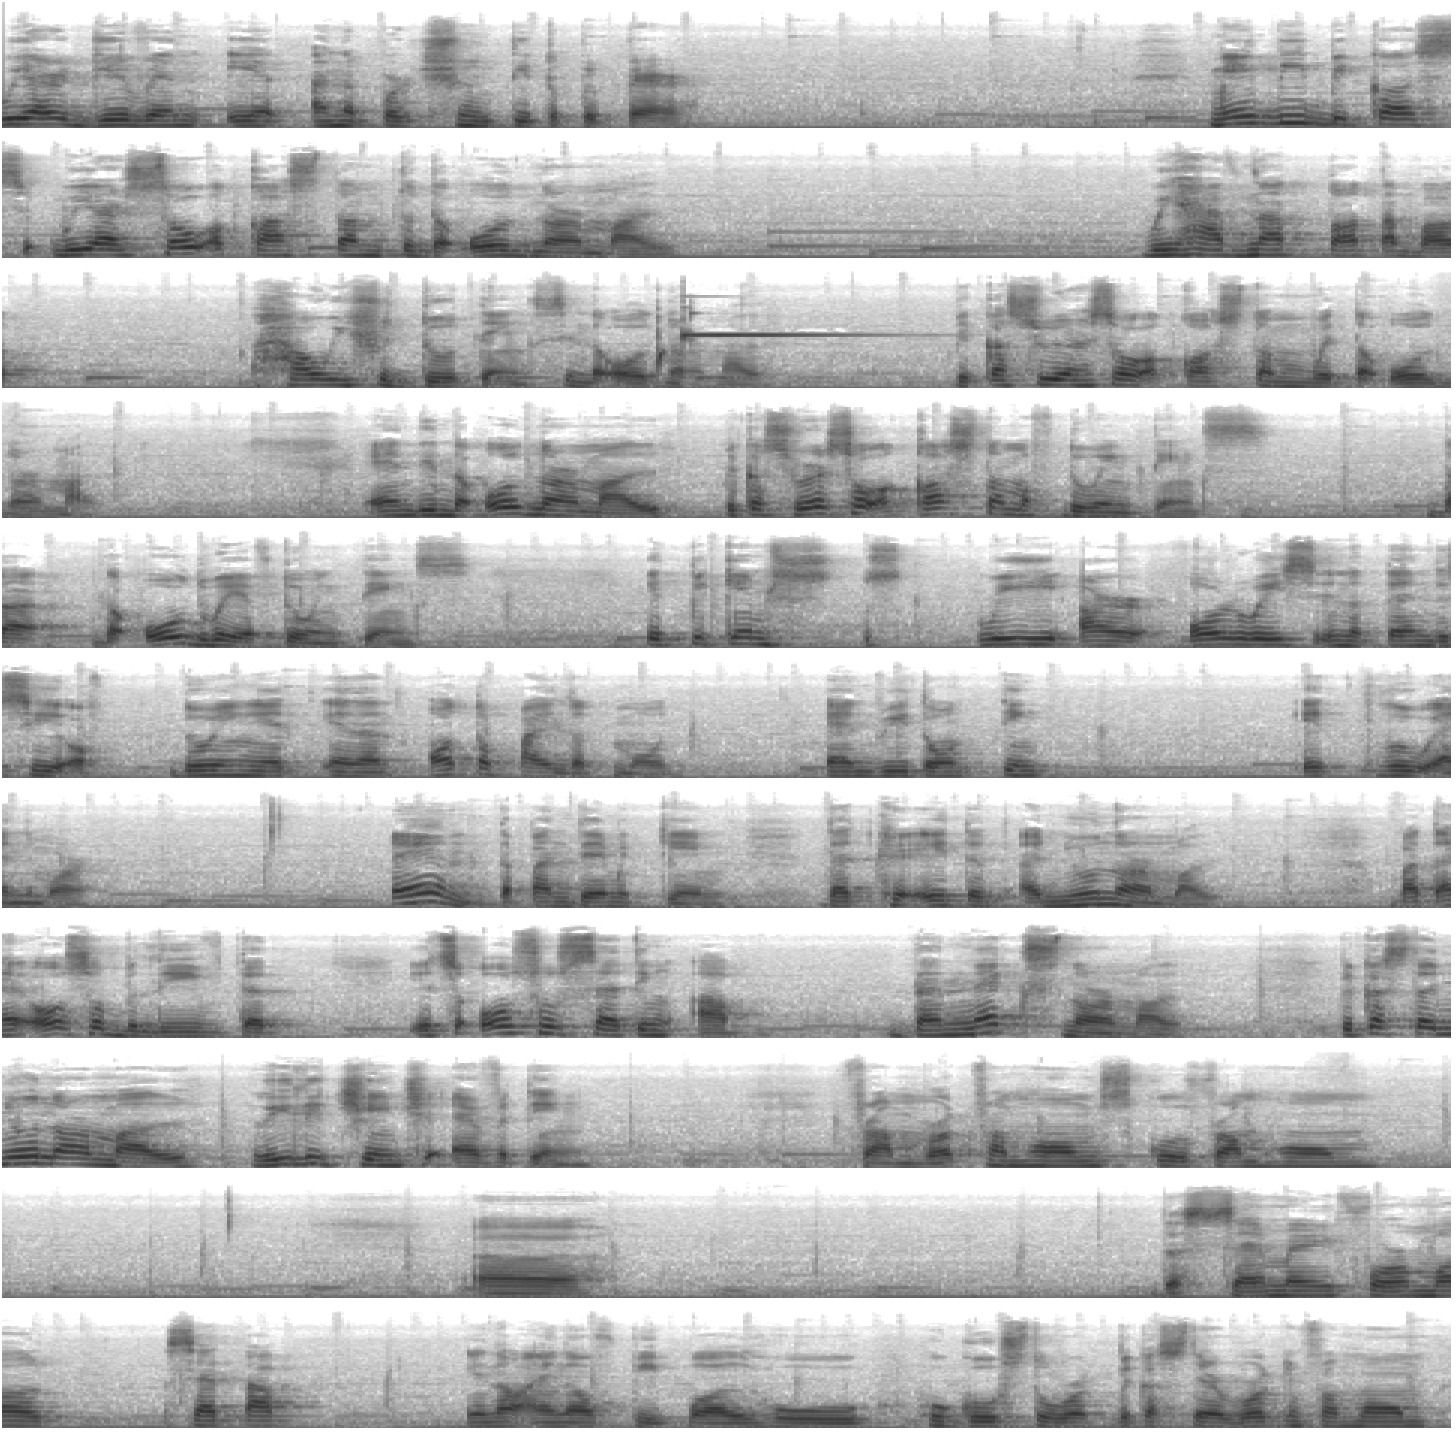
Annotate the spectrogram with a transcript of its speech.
we are given an opportunity to prepare. Maybe because we are so accustomed to the old normal, we have not thought about how we should do things in the old normal because we are so accustomed with the old normal. And in the old normal, because we're so accustomed of doing things, the the old way of doing things, it became we are always in a tendency of doing it in an autopilot mode and we don't think it through anymore. And the pandemic came that created a new normal. But I also believe that it's also setting up the next normal because the new normal really changed everything from work from home, school from home, uh, the semi-formal setup you know i know of people who who goes to work because they're working from home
